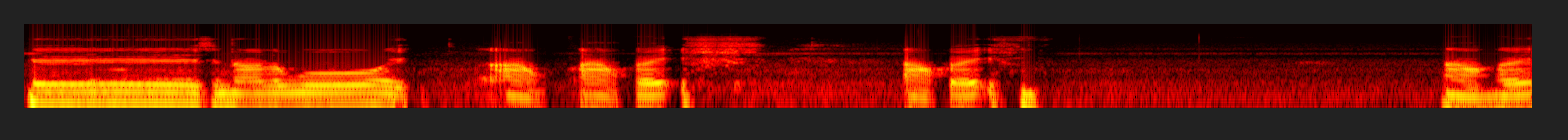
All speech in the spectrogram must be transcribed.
เฮ้ชนะแล้วโว้ย อ้าว อ้าว เฮ้ย อ้าว เฮ้ย อ้าว เฮ้ย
